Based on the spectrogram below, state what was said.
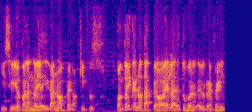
y siguió palando y ahí ganó, pero aquí pues con todo y que no tapeó, ¿eh? la detuvo el, referee,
